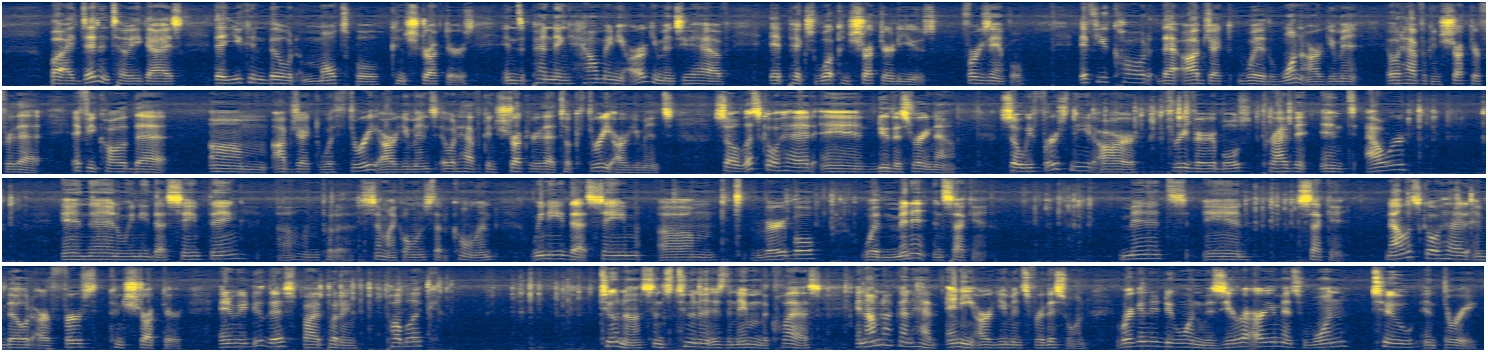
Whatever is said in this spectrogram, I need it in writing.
But I didn't tell you guys that you can build multiple constructors, and depending how many arguments you have, it picks what constructor to use. For example, if you called that object with one argument, it would have a constructor for that. If you called that um, object with three arguments, it would have a constructor that took three arguments. So let's go ahead and do this right now. So we first need our three variables, private int hour, and then we need that same thing. Uh, let me put a semicolon instead of colon. We need that same um, variable with minute and second minutes and second. Now let's go ahead and build our first constructor. And we do this by putting public tuna, since tuna is the name of the class, and I'm not going to have any arguments for this one. We're going to do one with zero arguments, one, two, and three.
